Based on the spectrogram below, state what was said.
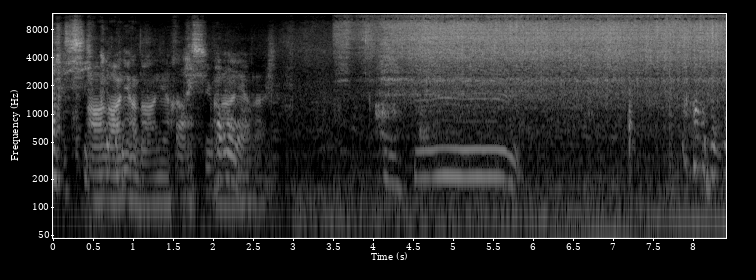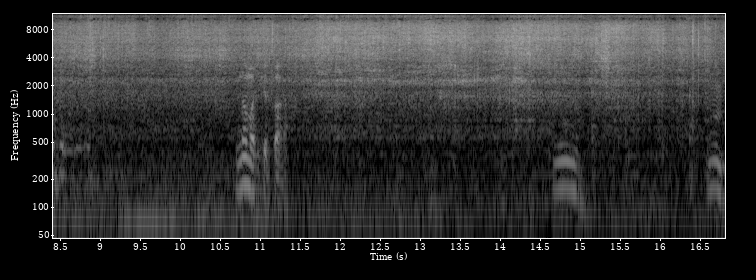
아씨. 아 나 아니야 나 아니야 아씨 나 아니야 나 아니야 존나 맛있겠다 음. 음.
